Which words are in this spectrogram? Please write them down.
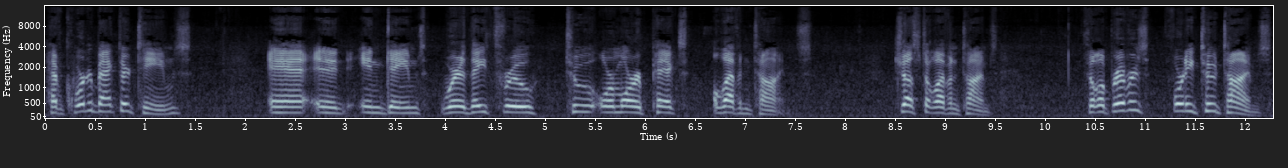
have quarterbacked their teams in games where they threw two or more picks 11 times. Just 11 times. Philip Rivers, 42 times.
